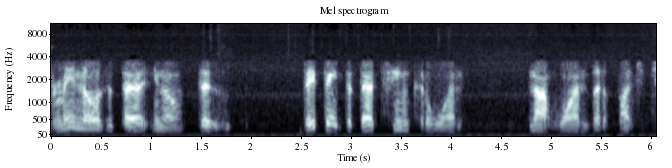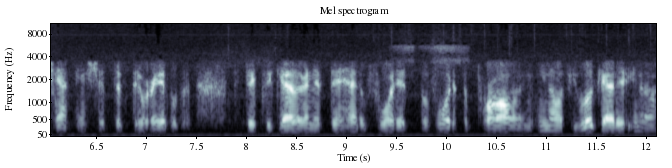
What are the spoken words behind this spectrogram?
Jermaine knows that that you know that they think that that team could have won, not one, but a bunch of championships if they were able to stick together and if they had avoided avoided the brawl. And you know, if you look at it, you know,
